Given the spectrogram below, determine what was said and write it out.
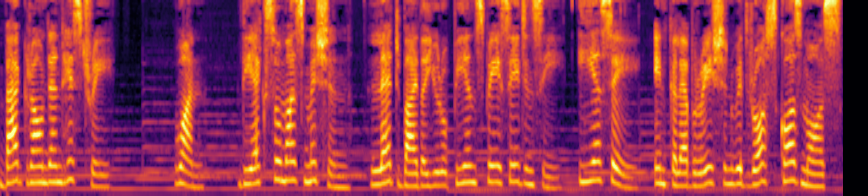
Background and History 1. The ExoMars mission, led by the European Space Agency, ESA, in collaboration with Roscosmos,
